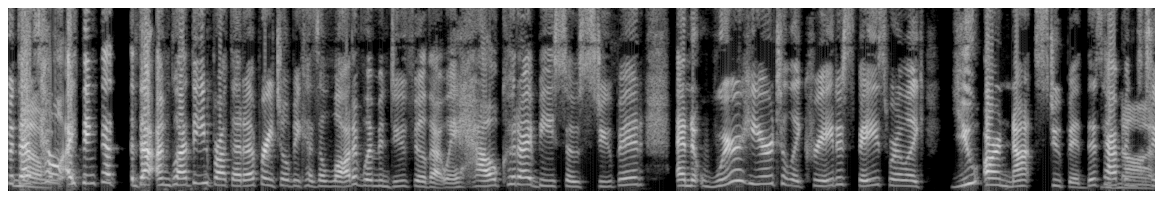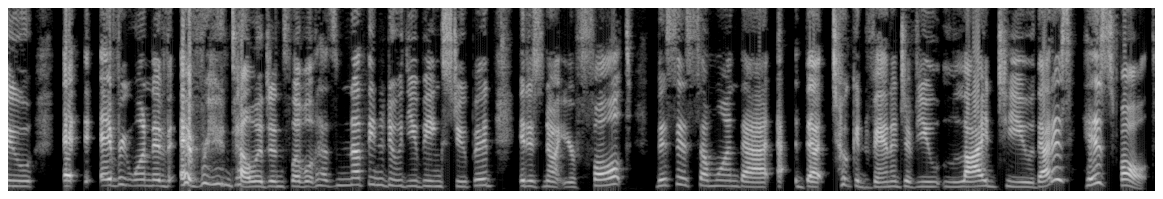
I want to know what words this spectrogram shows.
but that's no. how I think that that I'm glad that you brought that up, Rachel, because a lot of women do feel that way. How could I be so stupid? And we're here to like create a space where like you are not stupid. This happens not. to everyone of every intelligence level. It has nothing to do with you being stupid. It is not your fault. This is someone that that took advantage of you, lied to you. That is his fault.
